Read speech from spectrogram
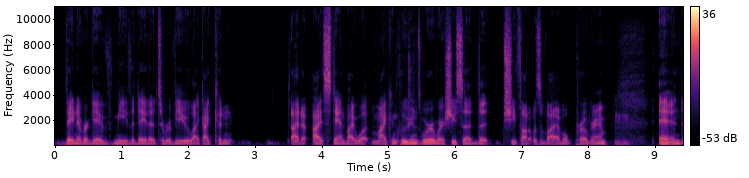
"They never gave me the data to review. Like I couldn't." I, I stand by what my conclusions were, where she said that she thought it was a viable program and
